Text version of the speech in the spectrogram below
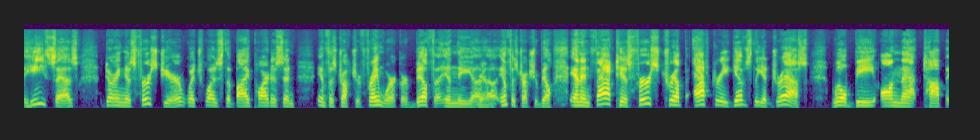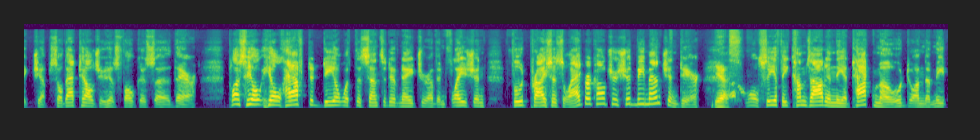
he says during his first year, which was the bipartisan infrastructure framework or BIF in the uh, yeah. uh, infrastructure bill. And in fact, his first trip after he gives the address will be on that topic, Chip. So that tells you his focus uh, there. Plus, he'll he'll have to deal with the sensitive nature of inflation, food prices. So agriculture should be mentioned here. Yes. Uh, we'll see if he comes out in the attack mode on the meat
